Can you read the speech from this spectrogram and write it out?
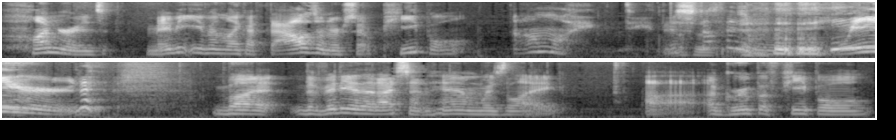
hundreds, maybe even like a thousand or so people. I'm like, dude, this, This stuff is- is weird. But the video that I sent him was like uh, a group of people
